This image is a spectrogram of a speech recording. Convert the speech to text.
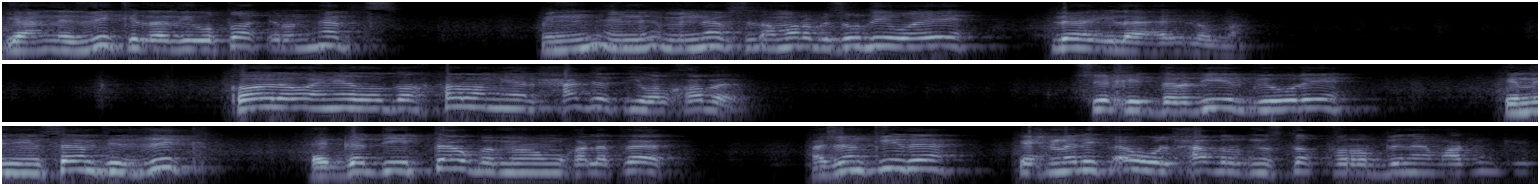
يعني الذكر الذي يطهر النفس من من نفس الأمارة بالسوء دي وإيه لا إله إلا الله. قال وأن يتطهر من الحدث والخبث شيخ الدردير بيقول إيه؟ إن الإنسان في الذكر هيجدي التوبة من المخالفات. عشان كده إحنا ليه في أول حضر بنستغفر ربنا؟ عشان كده.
